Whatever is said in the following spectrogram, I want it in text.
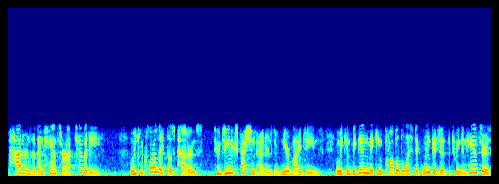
patterns of enhancer activity, and we can correlate those patterns to gene expression patterns of nearby genes. And we can begin making probabilistic linkages between enhancers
